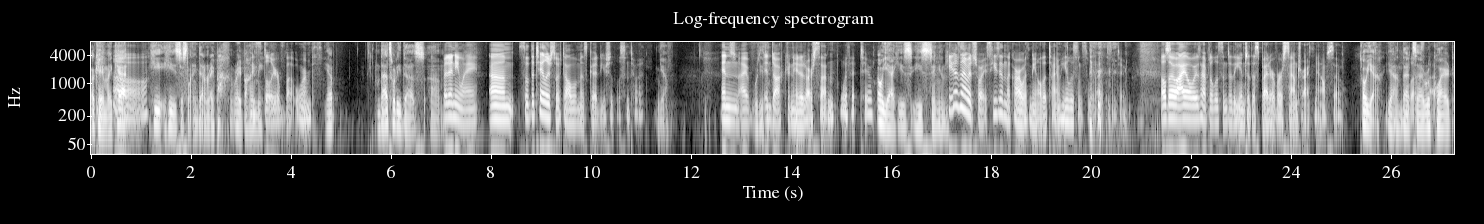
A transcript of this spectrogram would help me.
Okay, my cat. Aw. He he's just lying down right beh- right behind He me. stole your butt warmth. Yep. That's what he does. Um, But anyway, Um, so the Taylor Swift album is good. You should listen to it. Yeah. And I've what think? indoctrinated our son with it too. Oh yeah, he's he's singing. He doesn't have a choice. He's in the car with me all the time. He listens to what I listen to. Although I always have to listen to the Into the Spider Verse soundtrack now. So, Oh yeah, yeah, that's uh, that. required.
